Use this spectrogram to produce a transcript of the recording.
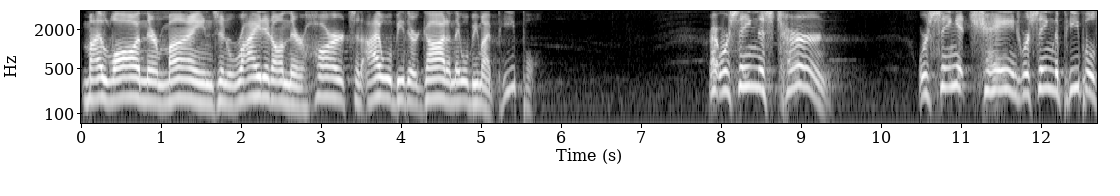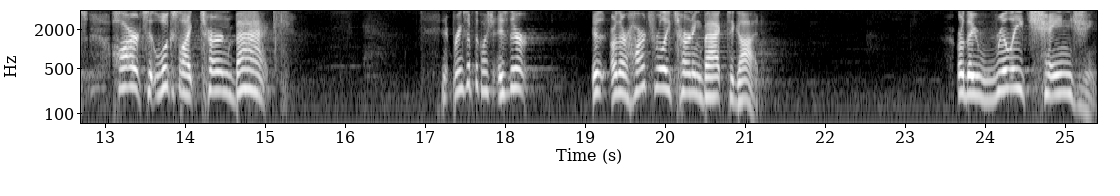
my law in their minds and write it on their hearts, and I will be their God and they will be my people. Right? We're seeing this turn. We're seeing it change. We're seeing the people's hearts, it looks like, turn back. And it brings up the question is there, is, are their hearts really turning back to God? Are they really changing?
